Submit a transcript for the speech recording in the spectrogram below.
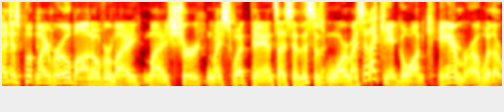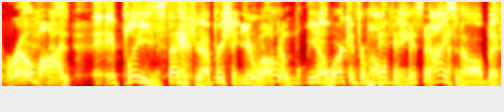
I just put my robe on over my my shirt and my sweatpants. I said this is warm. I said I can't go on camera with a robe Yeah, on. this- eh, please, thank you. I appreciate. You're that. This whole, welcome. you know, working from home thing. It's nice and all, but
